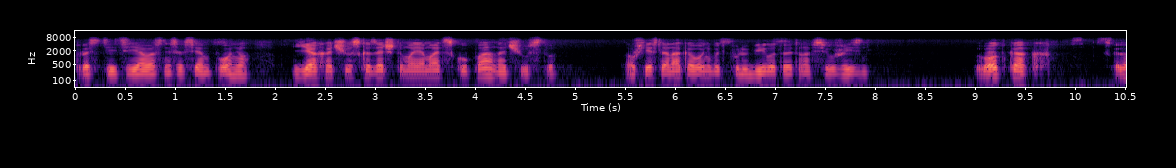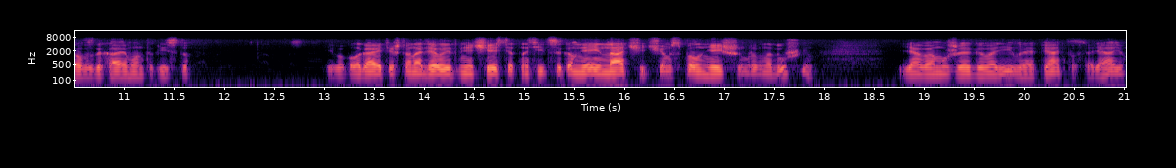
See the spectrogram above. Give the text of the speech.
Простите, я вас не совсем понял. Я хочу сказать, что моя мать скупа на чувства. Но уж если она кого-нибудь полюбила, то это на всю жизнь. Вот как, — сказал, вздыхая Монте-Кристо. И вы полагаете, что она делает мне честь относиться ко мне иначе, чем с полнейшим равнодушием? Я вам уже говорил и опять повторяю,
